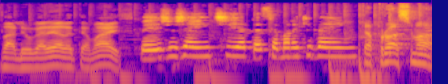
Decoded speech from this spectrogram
Valeu, galera. Até mais. Beijo, gente. Até semana que vem. Até a próxima.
